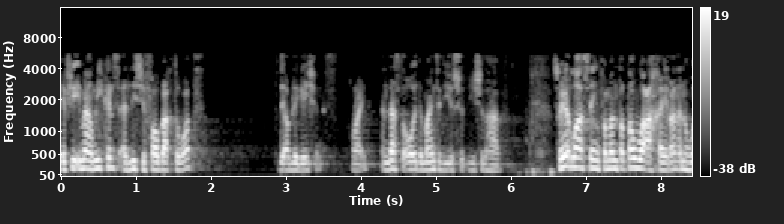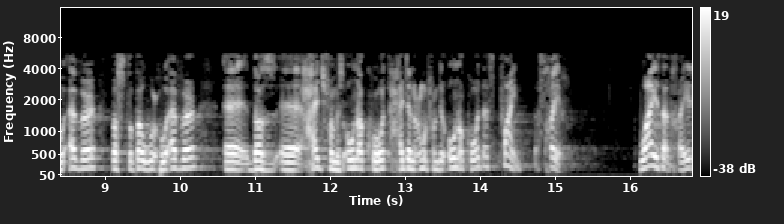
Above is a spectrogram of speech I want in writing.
if your iman weakens, at least you fall back to what? To the obligations, right? And that's the, the mindset you should, you should have. So here Allah is saying, فَمَنْ تَطَوَّعَ خَيْرًا And whoever does tatawwu', whoever uh, does uh, hajj from his own accord, hajj and umrah from their own accord, that's fine. That's khair. Why is that khair?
